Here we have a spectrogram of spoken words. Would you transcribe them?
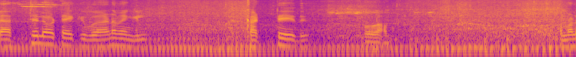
ലെഫ്റ്റിലോട്ടേക്ക് വേണമെങ്കിൽ കട്ട് ചെയ്ത് പോകാം. നമ്മൾ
